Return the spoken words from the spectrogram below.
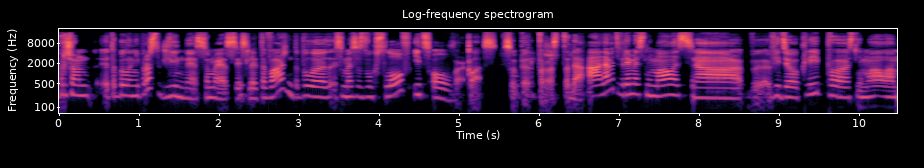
причем это было не просто длинное смс, если это важно, это было смс из двух слов «It's over». Класс, супер просто, да. А она в это время снималась на э, видеоклип, э, снимала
